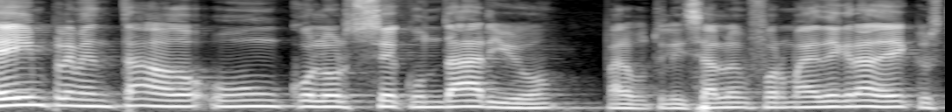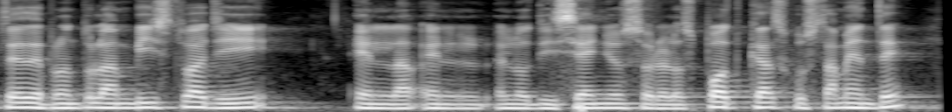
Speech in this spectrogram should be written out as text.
he implementado un color secundario para utilizarlo en forma de degradé, que ustedes de pronto lo han visto allí en, los diseños sobre los podcasts justamente.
